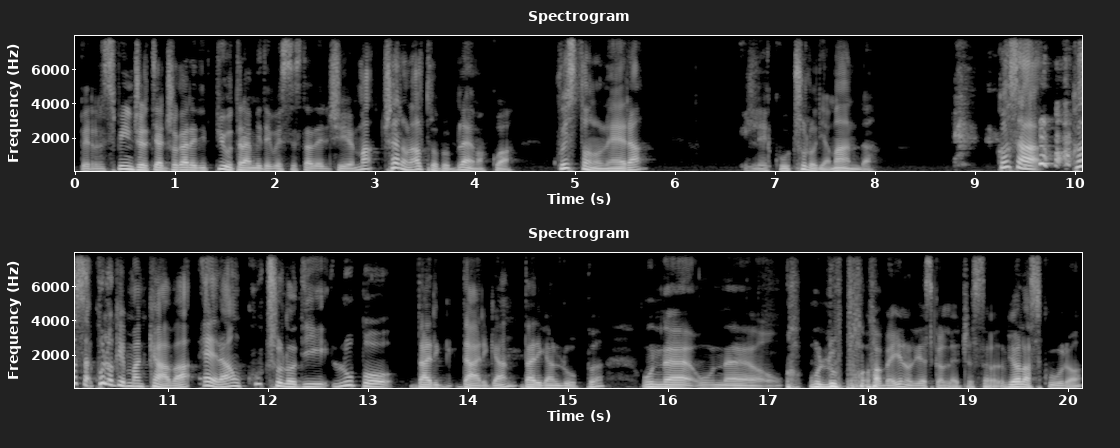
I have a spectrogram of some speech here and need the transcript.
per spingerti a giocare di più tramite queste strategie. Ma c'era un altro problema qua. Questo non era il cucciolo di Amanda. Cosa, cosa- quello che mancava era un cucciolo di lupo Dari- Darigan, Darigan Loop, un, un, un lupo, vabbè io non riesco a leggere sta cosa, viola scuro,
